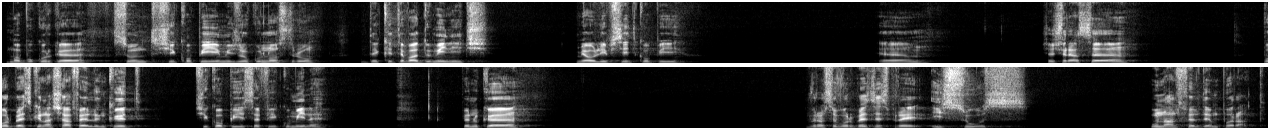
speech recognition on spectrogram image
Mă bucur că sunt și copii în mijlocul nostru. De câteva duminici mi-au lipsit copiii. Ehm, și aș vrea să vorbesc în așa fel încât și copiii să fie cu mine, pentru că vreau să vorbesc despre Isus, un alt fel de împărat.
